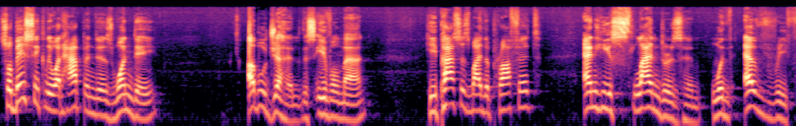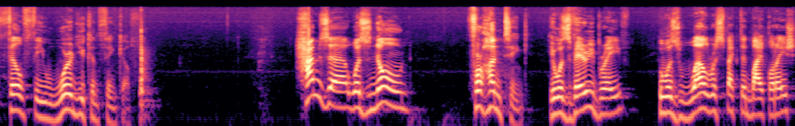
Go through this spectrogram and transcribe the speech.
So basically, what happened is one day, Abu Jahl, this evil man, he passes by the Prophet and he slanders him with every filthy word you can think of. Hamza was known for hunting. He was very brave. He was well respected by Quraysh.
